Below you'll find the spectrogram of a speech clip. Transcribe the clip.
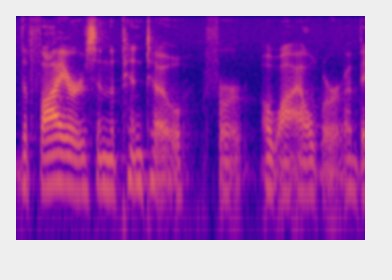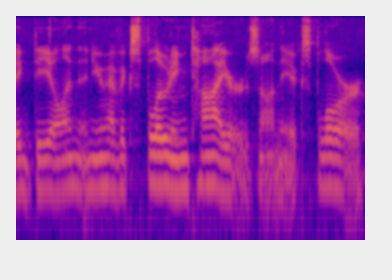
the fires in the Pinto for a while were a big deal, and then you have exploding tires on the Explorer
